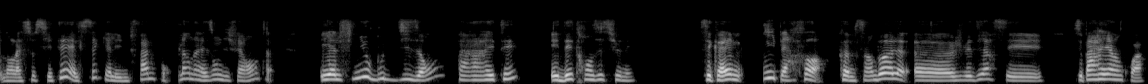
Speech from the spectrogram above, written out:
dans la société, elle sait qu'elle est une femme pour plein de raisons différentes. Et elle finit au bout de dix ans par arrêter et détransitionner. C'est quand même hyper fort comme symbole. Euh, je veux dire, c'est c'est pas rien quoi.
